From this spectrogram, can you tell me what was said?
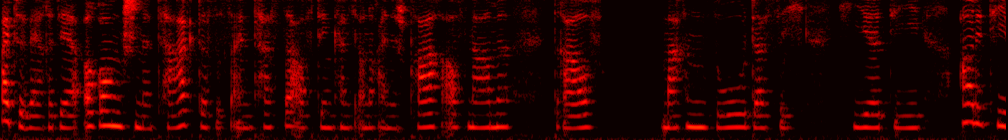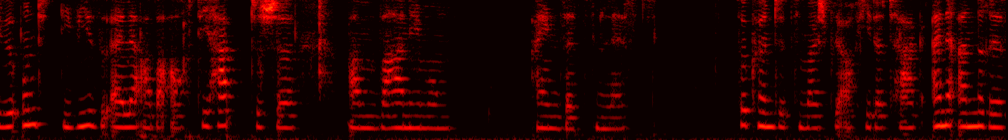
heute wäre der orangene Tag. Das ist ein Taster, auf den kann ich auch noch eine Sprachaufnahme drauf machen, so dass ich hier die auditive und die visuelle, aber auch die haptische ähm, Wahrnehmung einsetzen lässt. So könnte zum Beispiel auch jeder Tag eine andere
